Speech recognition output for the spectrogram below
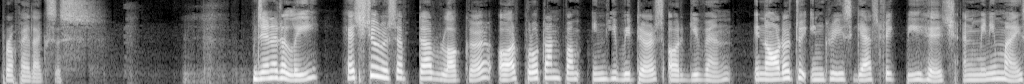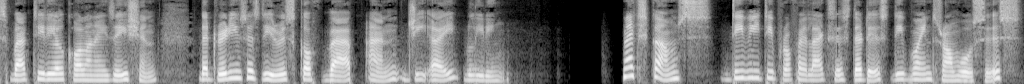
prophylaxis. Generally, H2 receptor blocker or proton pump inhibitors are given in order to increase gastric pH and minimize bacterial colonization that reduces the risk of VAP and GI bleeding. Next comes DVT prophylaxis that is deep vein thrombosis.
